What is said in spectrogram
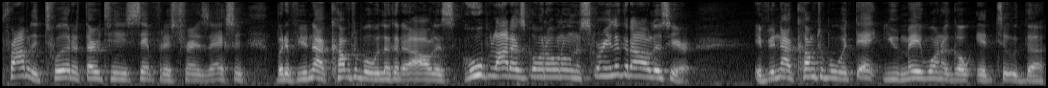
probably 12 to 13 cents for this transaction. But if you're not comfortable with looking at all this hoopla that's going on on the screen, look at all this here. If you're not comfortable with that, you may want to go into the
